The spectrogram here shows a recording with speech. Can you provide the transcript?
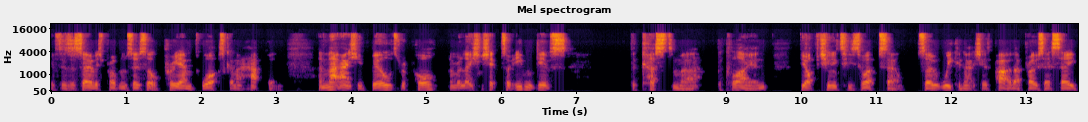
if there's a service problem, so sort of preempt what's going to happen, and that actually builds rapport and relationship. So it even gives the customer, the client, the opportunity to upsell. So we can actually, as part of that process, say,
